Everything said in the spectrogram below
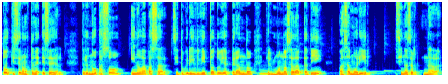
Todos quisiéramos tener ese ideal, pero no pasó y no va a pasar. Si tú querés vivir toda tu vida esperando que el Mm. mundo se adapte a ti, vas a morir sin hacer nada.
